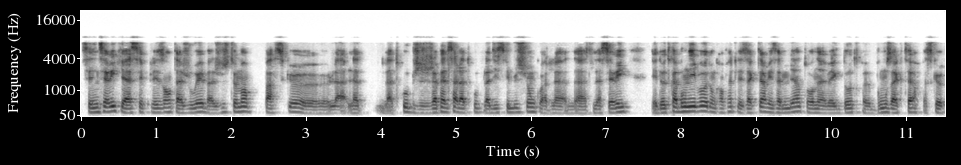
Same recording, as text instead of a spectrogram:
c'est une série qui est assez plaisante à jouer, bah, justement parce que euh, la, la, la, troupe, j'appelle ça la troupe, la distribution quoi, de la, de la, série est de très bon niveau. Donc en fait, les acteurs, ils aiment bien tourner avec d'autres bons acteurs parce que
